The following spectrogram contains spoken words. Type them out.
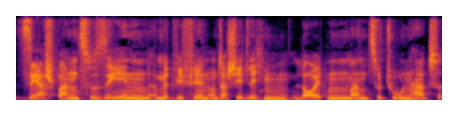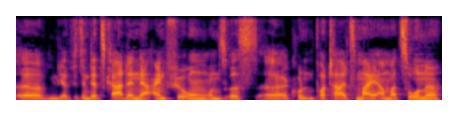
sehr spannend zu sehen, mit wie vielen unterschiedlichen Leuten man zu tun hat. Äh, wir sind jetzt gerade in der Einführung unseres äh, Kundenportals My Amazone,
